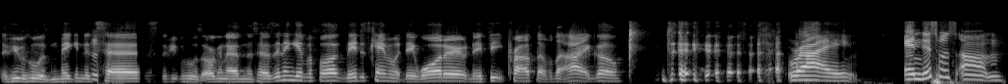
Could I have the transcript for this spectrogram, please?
the the people who was making the tests, the people who was organizing the tests, they didn't give a fuck. They just came in with their water, their feet propped up, was like, all right, go. Right. And this was um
